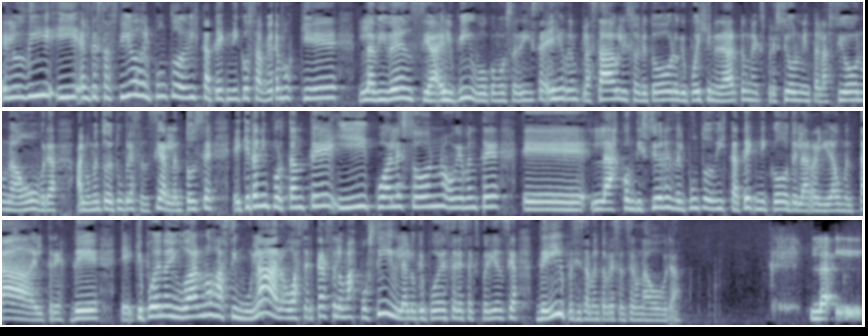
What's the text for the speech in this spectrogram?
Eludí, y el desafío desde el punto de vista técnico, sabemos que la vivencia, el vivo, como se dice, es irreemplazable y sobre todo lo que puede generarte una expresión, una instalación, una obra al momento de tu presenciarla. Entonces, eh, ¿qué tan importante y cuáles son, obviamente, eh, las condiciones del punto de vista técnico de la realidad aumentada, el 3D, eh, que pueden ayudarnos a simular o acercarse lo más posible a lo que puede ser esa experiencia de ir precisamente a presenciar una obra? La,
